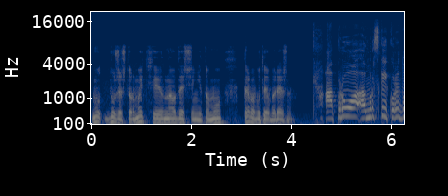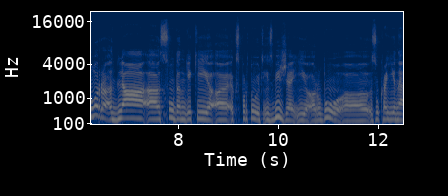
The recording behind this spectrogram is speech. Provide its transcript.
ну дуже штормить е, на Одещині, тому треба бути обережним. А про е, морський коридор для е, суден, які е, експортують і збіжжя, і руду з України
